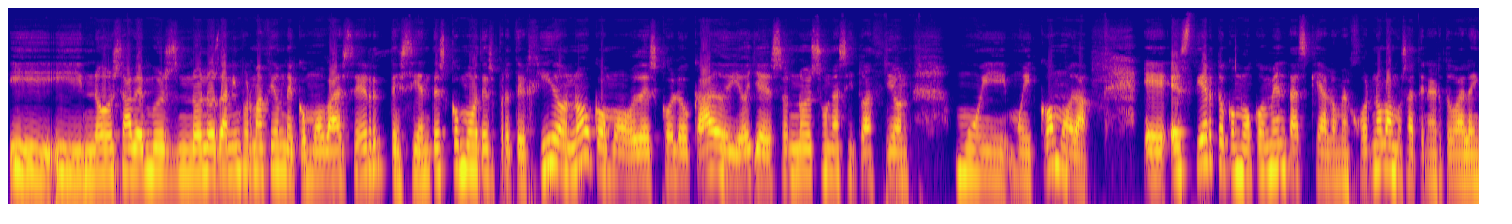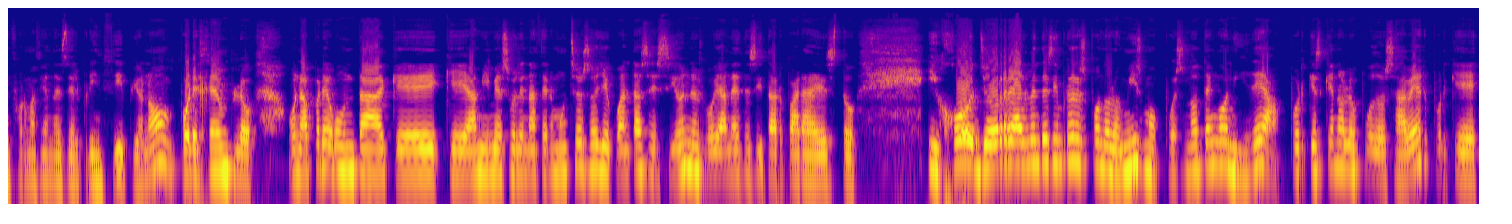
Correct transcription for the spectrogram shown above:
Y, no sabemos, no nos dan información de cómo va a ser, te sientes como desprotegido, ¿no? Como descolocado y oye, eso no es una situación muy, muy cómoda. Eh, es cierto, como comentas, que a lo mejor no vamos a tener toda la información desde el principio, ¿no? Por ejemplo, una pregunta que, que a mí me suelen hacer mucho es, oye, ¿cuántas sesiones voy a necesitar para esto? Hijo, yo realmente siempre respondo lo mismo, pues no tengo ni idea, porque es que no lo puedo saber, porque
